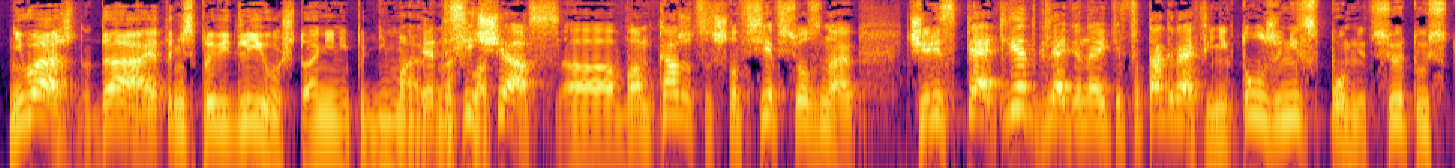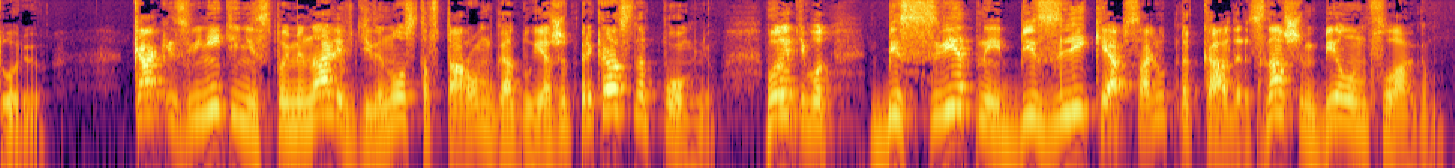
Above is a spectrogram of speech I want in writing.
Неважно, да, это несправедливо, что они не поднимают. Это сейчас э, вам кажется, что все все знают. Через пять лет, глядя на эти фотографии, никто уже не вспомнит всю эту историю. Как, извините, не вспоминали в 92 году. Я же прекрасно помню. Вот эти вот бесцветные, безликие абсолютно кадры с нашим белым флагом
